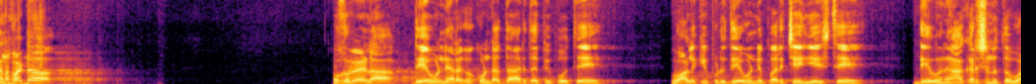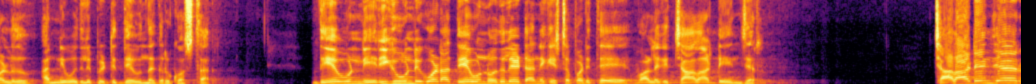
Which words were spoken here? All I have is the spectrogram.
కనపడ్డా? ఒకవేళ దేవుణ్ణి ఎరగకుండా దారి తప్పిపోతే వాళ్ళకి ఇప్పుడు దేవుణ్ణి పరిచయం చేస్తే దేవుని ఆకర్షణతో వాళ్ళు అన్ని వదిలిపెట్టి దేవుని దగ్గరకు వస్తారు. దేవుణ్ణి ఎరిగి ఉండి కూడా దేవుణ్ణి వదిలేయటానికి ఇష్టపడితే వాళ్ళకి చాలా డేంజర్. చాలా డేంజర్.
